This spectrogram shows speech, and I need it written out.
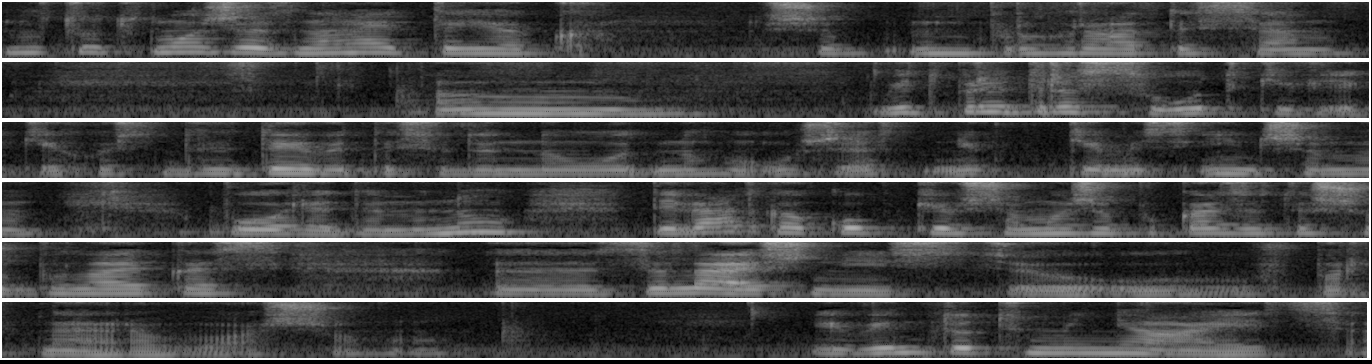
Ну, тут може, знаєте, як, щоб програтися ем, від предрассудків якихось, де один на одного уже якимись іншими поглядами. Ну, дев'ятка кубків ще може показувати, що була якась е, залежність у- партнера вашого. І він тут міняється.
